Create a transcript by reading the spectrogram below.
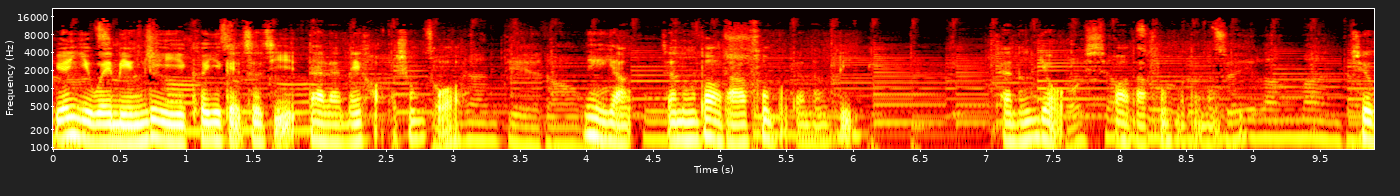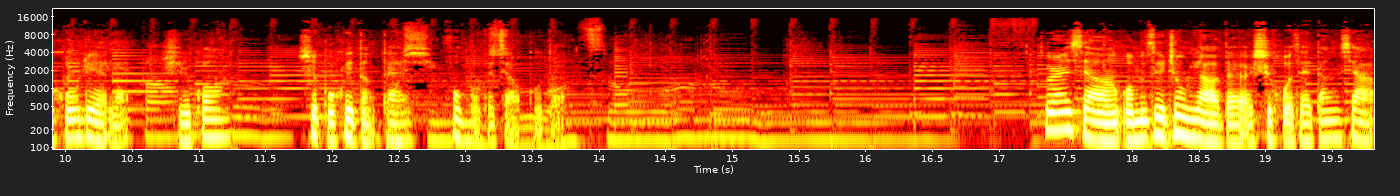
原以为名利可以给自己带来美好的生活，那样才能报答父母的能力，才能有报答父母的能力，却忽略了时光是不会等待父母的脚步的。突然想，我们最重要的是活在当下，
